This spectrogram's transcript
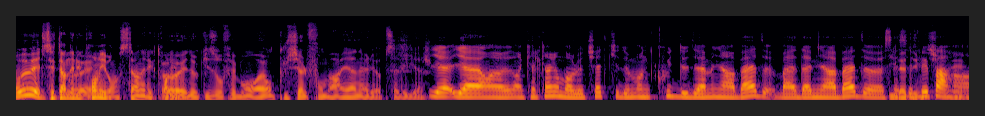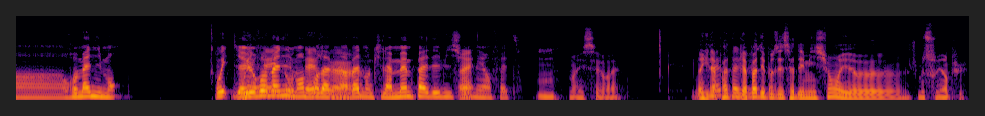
Oui, oui, c'était un Ouais. électron libre. C'était un électron Ouais, libre. ouais, donc ils ont fait bon. En plus, il y a le fonds Marianne. Allez hop, ça dégage. Il y a, quelqu'un dans le chat qui demande quid de Damien Abad. Bah, Damien Abad, ça s'est fait par un remaniement. Oui, Il y a eu remaniement pour Damien Abad, donc il a même pas démissionné en fait. Oui, c'est vrai. Non, il n'a Ouais, pas, déposé sa démission et euh, je me souviens plus.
